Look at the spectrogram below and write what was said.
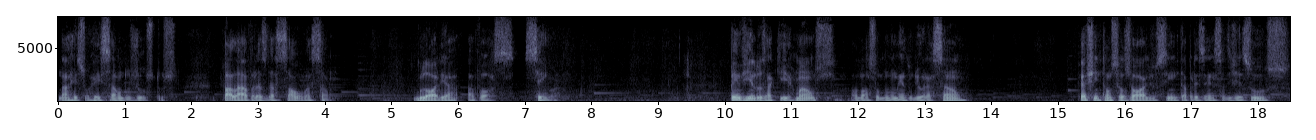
na ressurreição dos justos. Palavras da salvação. Glória a vós, Senhor. Bem-vindos aqui, irmãos, ao nosso momento de oração. Feche então seus olhos, sinta a presença de Jesus,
